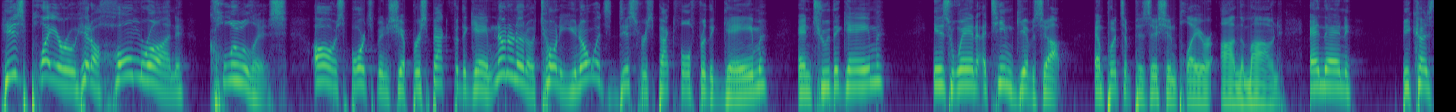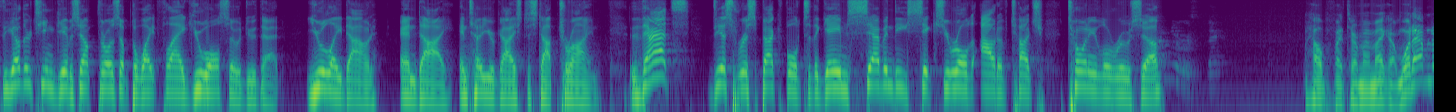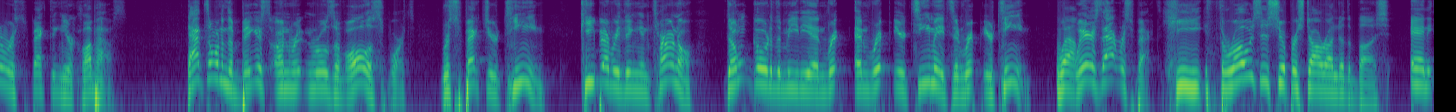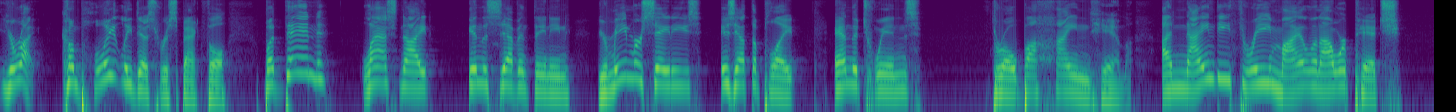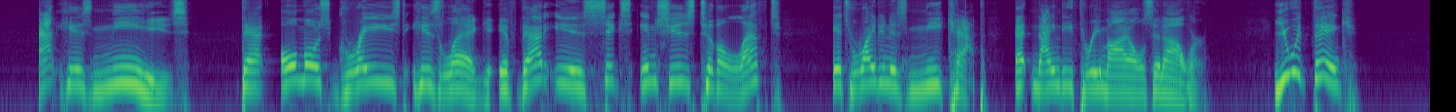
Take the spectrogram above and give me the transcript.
his player who hit a home run clueless. Oh, sportsmanship, respect for the game. No, no, no, no. Tony, you know what's disrespectful for the game and to the game is when a team gives up and puts a position player on the mound. And then because the other team gives up, throws up the white flag, you also do that. You lay down and die and tell your guys to stop trying. That's disrespectful to the game. 76 year old out of touch Tony La Russa. Help if I turn my mic on. What happened to respecting your clubhouse? That's one of the biggest unwritten rules of all of sports. Respect your team. Keep everything internal. Don't go to the media and rip and rip your teammates and rip your team. Well, where's that respect? He throws his superstar under the bus, and you're right, completely disrespectful. But then last night in the seventh inning, Yermin Mercedes is at the plate and the Twins throw behind him. A 93 mile an hour pitch at his knees that almost grazed his leg. If that is six inches to the left, it's right in his kneecap at 93 miles an hour. You would think,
